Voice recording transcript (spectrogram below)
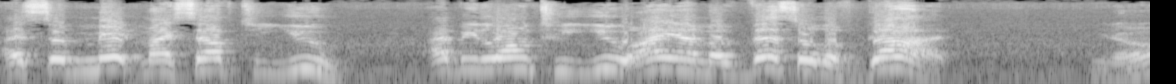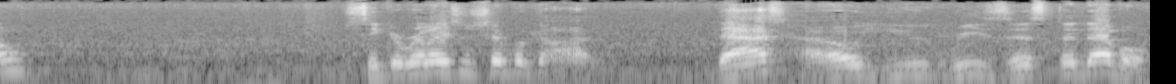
I submit myself to you. I belong to you. I am a vessel of God. You know? Seek a relationship with God. That's how you resist the devil.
